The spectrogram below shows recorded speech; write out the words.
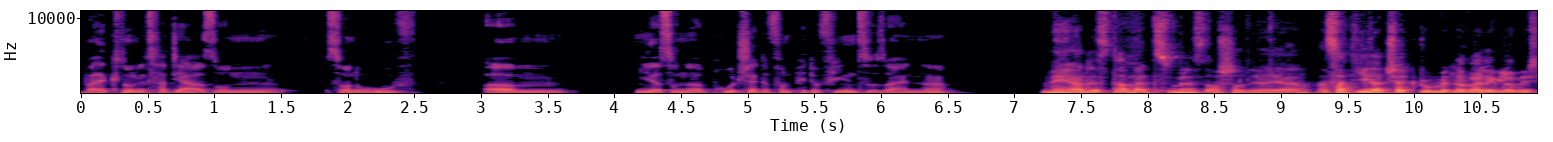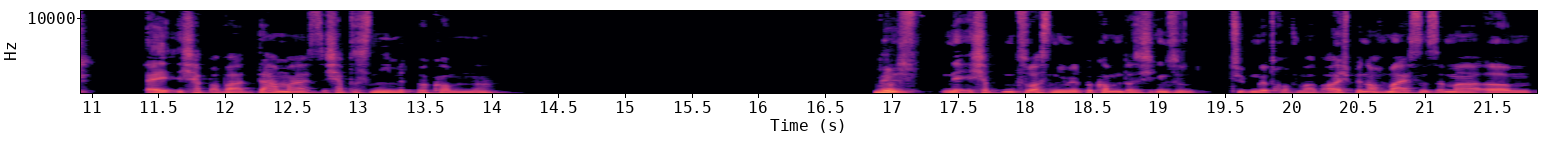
Weil Knuddels hat ja so einen so einen Ruf, ähm, hier so eine Brutstätte von Pädophilen zu sein, ne? Nee, ja, das damals zumindest auch schon, ja, ja. Das hat jeder Chatroom mittlerweile, glaube ich. Ey, ich habe aber damals, ich habe das nie mitbekommen, ne? Nicht? Und, nee, ich habe sowas nie mitbekommen, dass ich irgendeinen so Typen getroffen habe. Aber ich bin auch meistens immer, ähm,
